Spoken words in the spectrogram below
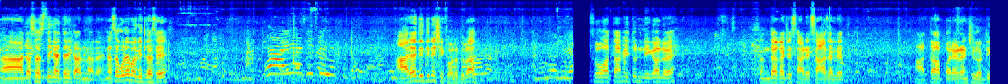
हा तसंच ती काहीतरी करणार आहे. नॅसा कुठे बघितलंस हे? आर्या दिदीने शिकवलं तुला. सो आता आम्ही इथून निघालोय. संध्याकाळचे साडेसहा झालेत. आता पर्यटनाची गर्दी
